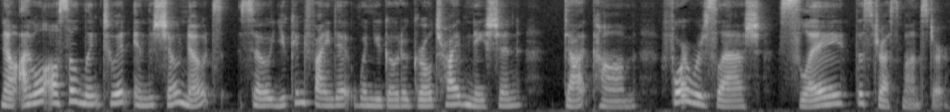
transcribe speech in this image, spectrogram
Now, I will also link to it in the show notes so you can find it when you go to girltribenation.com forward slash slay the stress monster.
